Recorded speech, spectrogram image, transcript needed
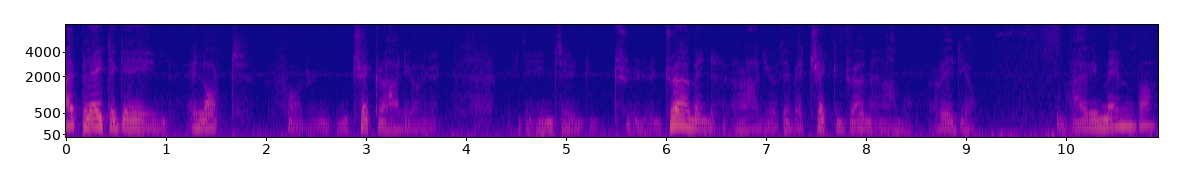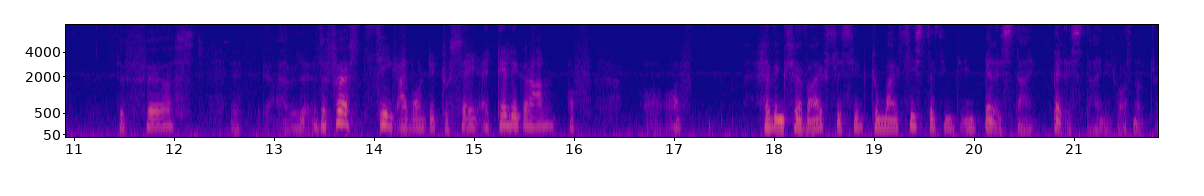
I played again a lot for Czech radio, in, the German radio, they were Czech and German radio. I remember the first, uh, the first thing I wanted to say, a telegram of, of having survived the thing to my sisters in, in Palestine. Palestine, it was not. Uh,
